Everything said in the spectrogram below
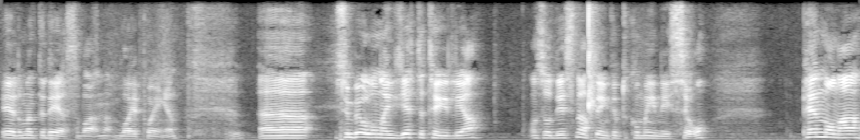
Är de inte det så vad, vad är poängen? Eh, symbolerna är jättetydliga. Alltså det är snabbt enkelt att komma in i så. Pennorna,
